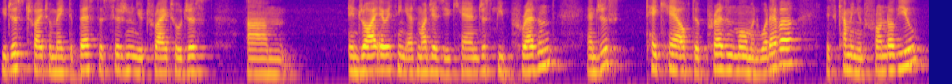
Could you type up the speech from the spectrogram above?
you just try to make the best decision, you try to just um, enjoy everything as much as you can. Just be present and just take care of the present moment. Whatever is coming in front of you,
